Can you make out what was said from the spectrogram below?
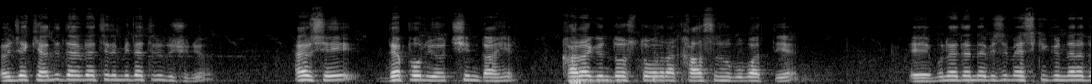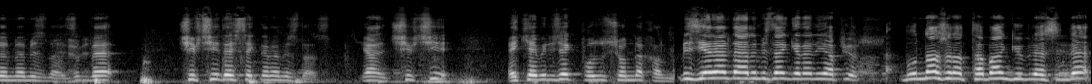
önce kendi devletini, milletini düşünüyor. Her şeyi depoluyor, Çin dahil. Kara gün dostu olarak kalsın hububat diye. E, bu nedenle bizim eski günlere dönmemiz lazım ve çiftçiyi desteklememiz lazım. Yani çiftçi ekebilecek pozisyonda kalmak. Biz genelde elimizden geleni yapıyoruz. Bundan sonra taban gübresinde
